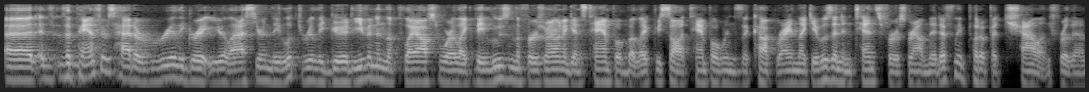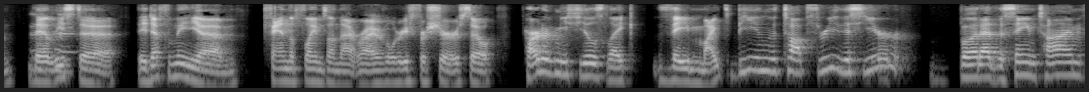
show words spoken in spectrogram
Uh, the Panthers had a really great year last year, and they looked really good, even in the playoffs, where like they lose in the first round against Tampa, but like we saw, Tampa wins the cup, right? And like it was an intense first round. They definitely put up a challenge for them. They at Mhm. least uh, they definitely um, fan the flames on that rivalry for sure. So part of me feels like they might be in the top three this year, but at the same time,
